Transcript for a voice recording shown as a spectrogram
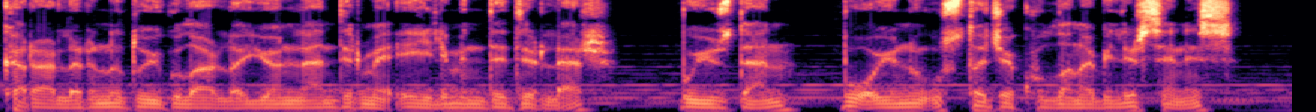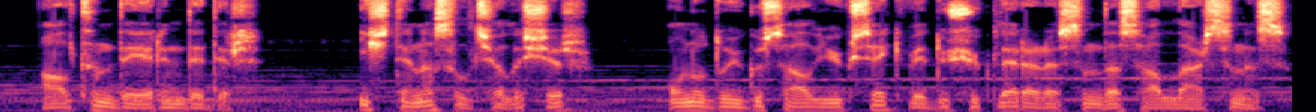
kararlarını duygularla yönlendirme eğilimindedirler. Bu yüzden bu oyunu ustaca kullanabilirseniz altın değerindedir. İşte nasıl çalışır? Onu duygusal yüksek ve düşükler arasında sallarsınız.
